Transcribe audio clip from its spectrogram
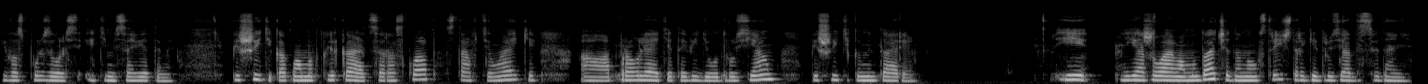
и воспользовались этими советами. Пишите, как вам откликается расклад, ставьте лайки, а, отправляйте это видео друзьям, пишите комментарии. И я желаю вам удачи, до новых встреч, дорогие друзья, до свидания.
